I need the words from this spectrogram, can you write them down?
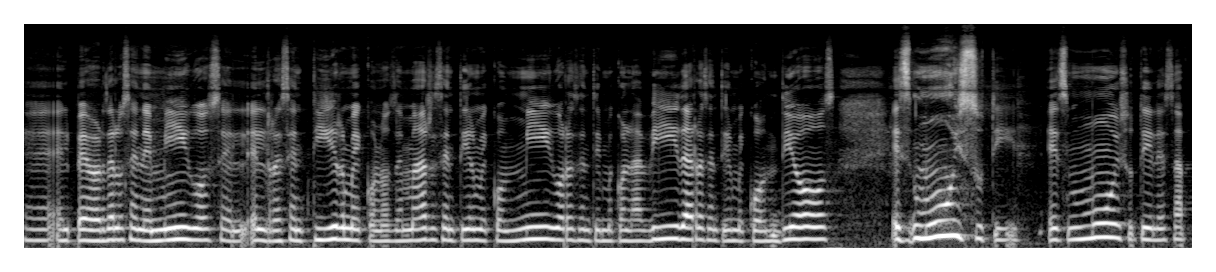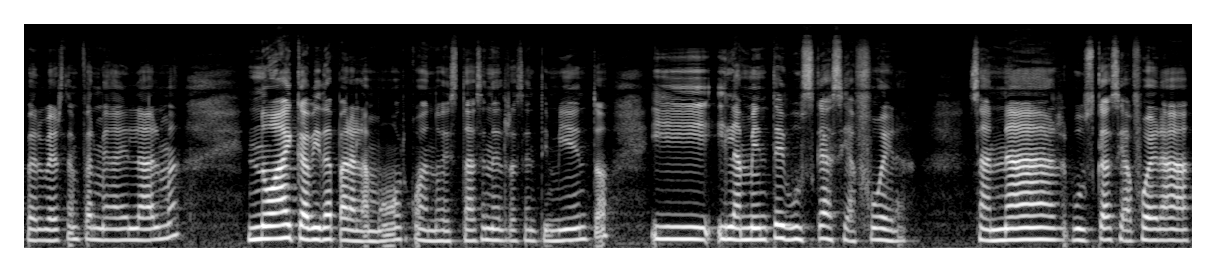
eh, el peor de los enemigos, el, el, resentirme con los demás, resentirme conmigo, resentirme con la vida, resentirme con Dios. Es muy sutil, es muy sutil esa perversa enfermedad del alma. No hay cabida para el amor cuando estás en el resentimiento y, y la mente busca hacia afuera, sanar, busca hacia afuera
